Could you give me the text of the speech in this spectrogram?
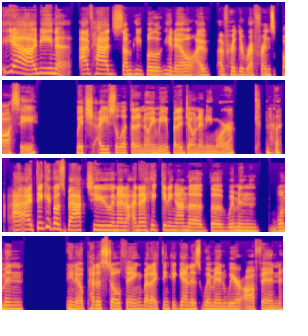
Yeah, I mean, I've had some people, you know, I've I've heard the reference bossy, which I used to let that annoy me, but I don't anymore. I, I, think it goes back to, and I and I hate getting on the the women woman, you know, pedestal thing, but I think again as women, we're often,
